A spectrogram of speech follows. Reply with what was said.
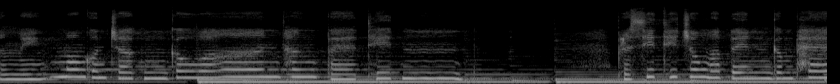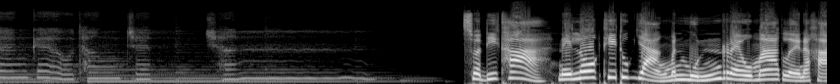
สมิงมองคนจักกวาลทั้งแปดทิศ ประสิทธิ์ที่จงมาเป็นกำแพงแก้วทั้งเจ็ดชั้น สวัสดีค่ะ ในโลกที่ทุกอย่างมันหมุนเร็วมากเลยนะคะ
